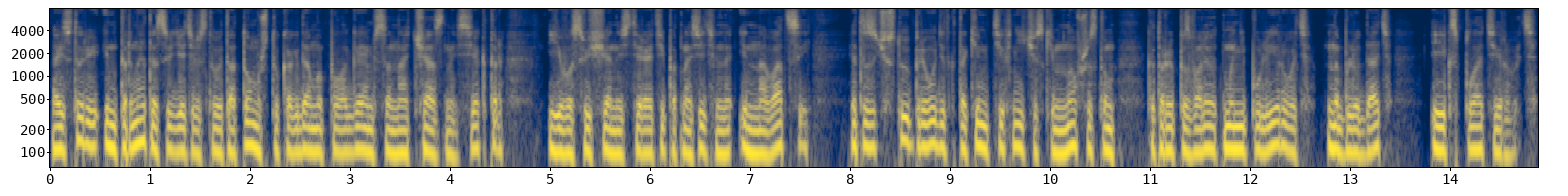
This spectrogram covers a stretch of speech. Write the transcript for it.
А история интернета свидетельствует о том, что когда мы полагаемся на частный сектор и его священный стереотип относительно инноваций – это зачастую приводит к таким техническим новшествам, которые позволяют манипулировать, наблюдать и эксплуатировать.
